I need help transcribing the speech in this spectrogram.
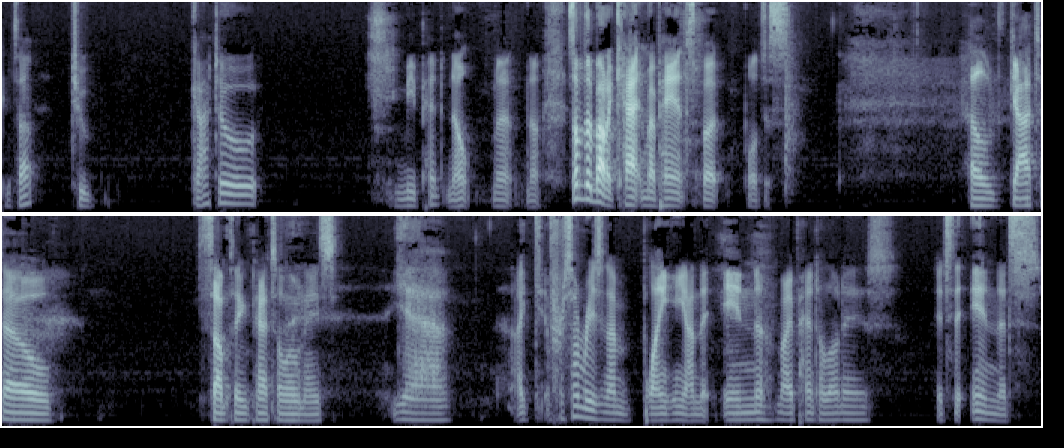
What's up? to gato me pant. No, no, no. Something about a cat in my pants, but we'll just El gato. Something pantalones. Yeah, I for some reason I'm blanking on the in my pantalones. It's the in that's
